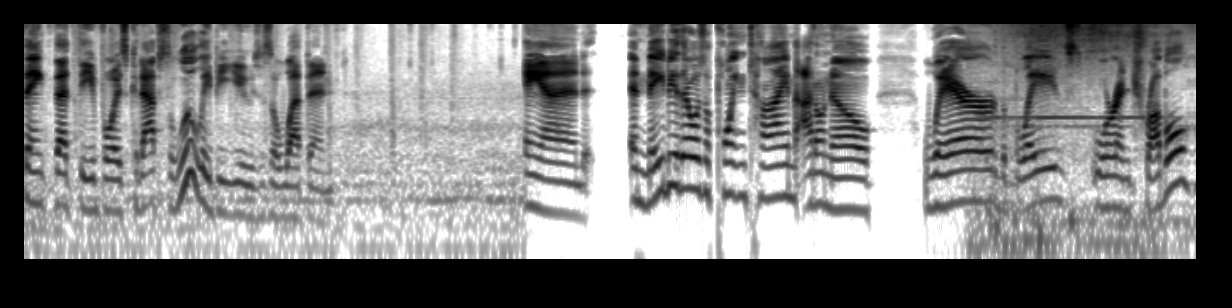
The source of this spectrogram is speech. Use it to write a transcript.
think that the voice could absolutely be used as a weapon. And and maybe there was a point in time, I don't know, where the blades were in trouble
